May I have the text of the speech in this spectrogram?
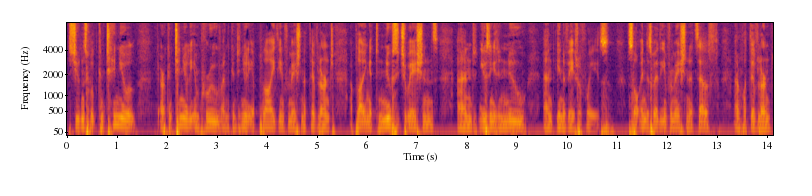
Students will continue or continually improve and continually apply the information that they've learned, applying it to new situations and using it in new and innovative ways. So in this way the information itself and what they've learned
